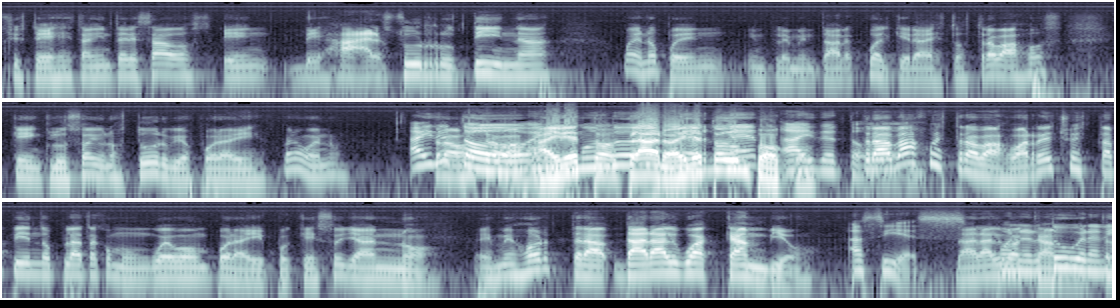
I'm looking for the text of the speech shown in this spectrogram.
si ustedes están interesados en dejar su rutina, bueno, pueden implementar cualquiera de estos trabajos, que incluso hay unos turbios por ahí. Pero bueno, Hay de todo. trabajo. Hay de todo, claro, hay de todo un poco. Hay de todo. trabajo es trabajo. Arrecho está pidiendo plata como un huevón por ahí, porque eso ya no. Es mejor dar algo a cambio. Así es. Dar algo a Poner cambio, tu granito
